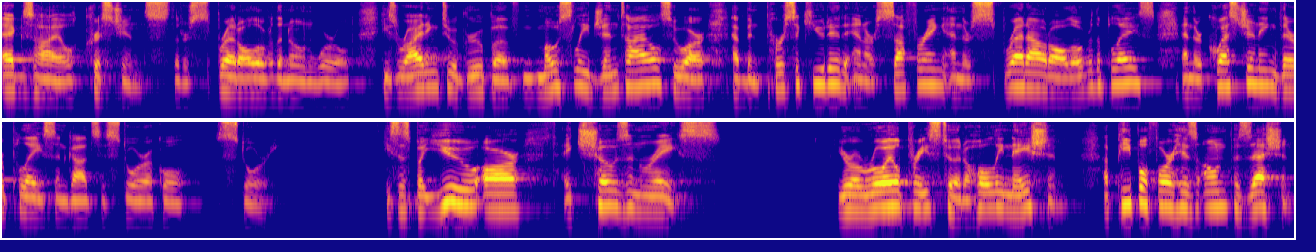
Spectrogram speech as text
exile Christians that are spread all over the known world. He's writing to a group of mostly Gentiles who are, have been persecuted and are suffering, and they're spread out all over the place, and they're questioning their place in God's historical story. He says, But you are a chosen race. You're a royal priesthood, a holy nation, a people for his own possession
